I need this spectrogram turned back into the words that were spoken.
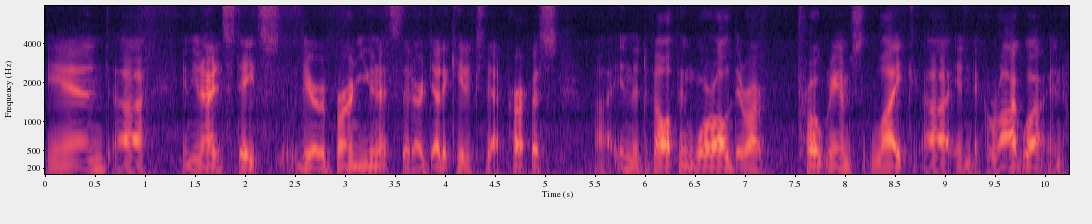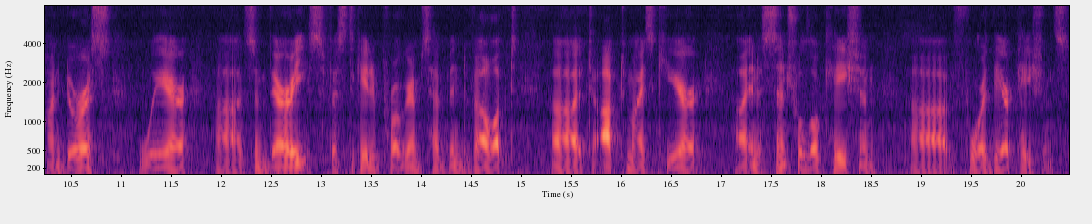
And uh, in the United States, there are burn units that are dedicated to that purpose. Uh, in the developing world, there are programs like in Nicaragua and Honduras where some very sophisticated programs have been developed to optimize care uh, in a central location uh, for their patients.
